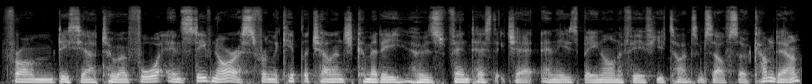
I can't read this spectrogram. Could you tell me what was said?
from DCR 204 and Steve Norris from the Kepler Challenge Committee, who's fantastic chat and he's been on a fair few times himself. So come down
